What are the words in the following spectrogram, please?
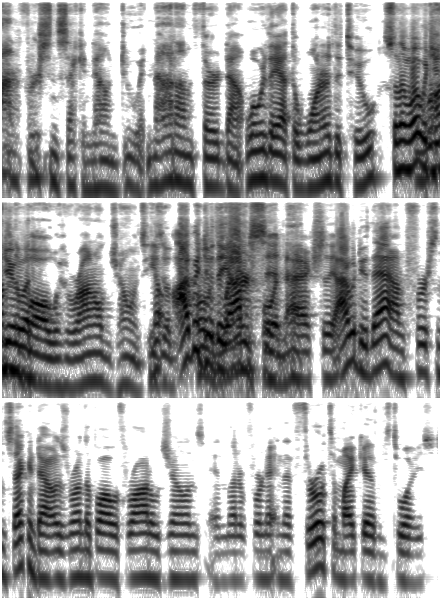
on first and second down, do it. Not on third down. What were they at the one or the two? so then what would you do? the with- ball with Ronald Jones? He's No, a I would or do the Leonard opposite. Fournette. Actually, I would do that on first and second down. Is run the ball with Ronald Jones and Leonard Fournette, and then throw it to Mike Evans twice.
